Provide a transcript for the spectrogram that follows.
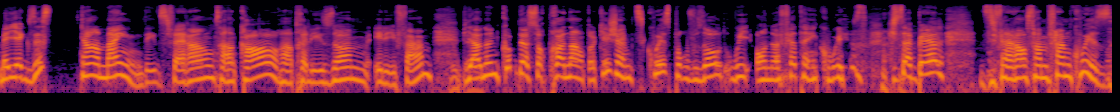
Mais il existe quand même des différences encore entre les hommes et les femmes. Puis il y en a une couple de surprenantes. OK? J'ai un petit quiz pour vous autres. Oui, on a fait un quiz qui s'appelle Différence homme-femme quiz.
